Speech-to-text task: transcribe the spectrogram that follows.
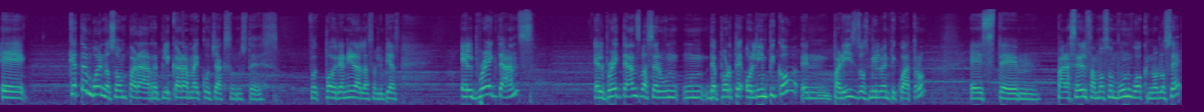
Eh, ¿Qué tan buenos son para replicar a Michael Jackson ustedes? Podrían ir a las Olimpiadas. El breakdance. El breakdance va a ser un, un deporte olímpico en París 2024. Este, para hacer el famoso moonwalk, no lo sé.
